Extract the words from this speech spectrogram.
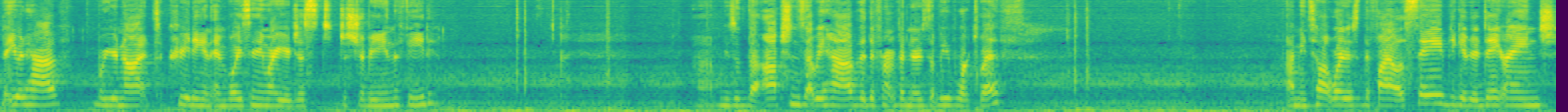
that you would have where you're not creating an invoice anywhere, you're just distributing the feed. These are the options that we have, the different vendors that we've worked with. Um, you tell it where the file is saved, you give it a date range.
